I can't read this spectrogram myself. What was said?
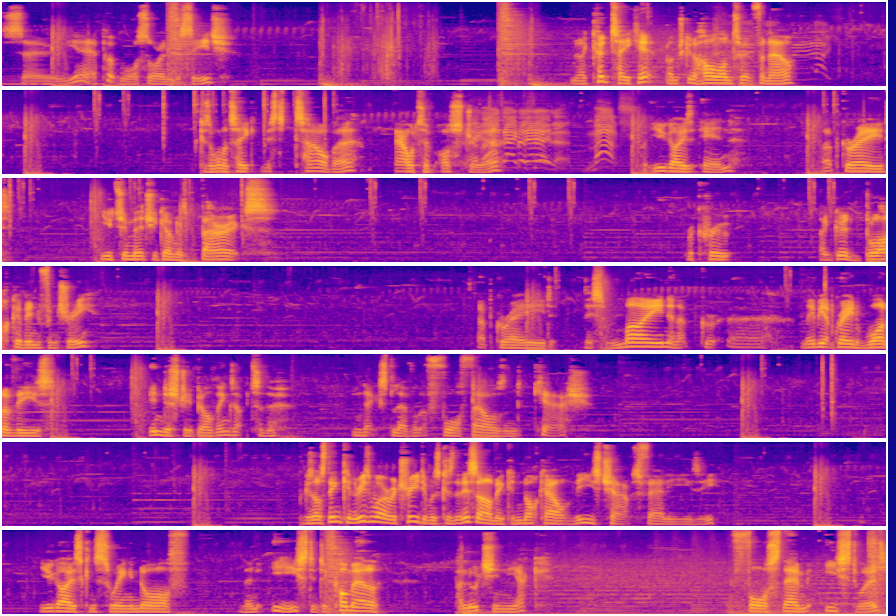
So, yeah, put Warsaw under siege. I mean, I could take it, but I'm just going to hold on to it for now. Because I want to take Mr. Tauber out of Austria. Put you guys in. Upgrade you two military governors barracks. Recruit a good block of infantry. Upgrade this mine and upgrade... Uh, Maybe upgrade one of these industry buildings up to the next level at 4,000 cash. Because I was thinking the reason why I retreated was because this army can knock out these chaps fairly easy. You guys can swing north, then east into Komel Paluchiniak. Force them eastward.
